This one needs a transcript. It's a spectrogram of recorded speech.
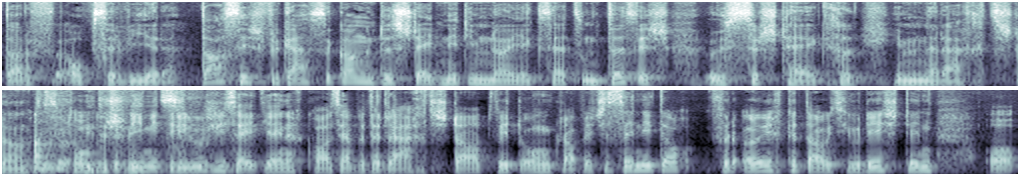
darf observieren. Das ist vergessen gegangen, das steht nicht im neuen Gesetz und das ist äußerst heikel in einem Rechtsstaat also, wie der Schweiz. Dimitri Ruschi sagt ja eigentlich quasi, eben, der Rechtsstaat wird ungraben. Ist das nicht auch für euch als Juristin auch,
